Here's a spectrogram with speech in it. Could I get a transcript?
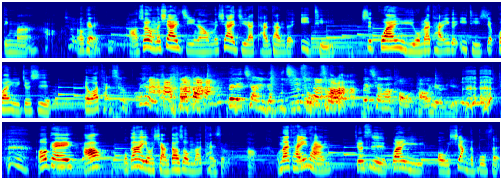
丁妈。好，OK，好，所以我们下一集呢，我们下一集来谈谈的议题是关于，我们来谈一个议题，是关于就是，哎、我要谈什么？被呛一个不知所措，被呛到头头晕晕。OK，好，我刚才有想到说我们要谈什么，好，我们来谈一谈，就是关于偶像的部分。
